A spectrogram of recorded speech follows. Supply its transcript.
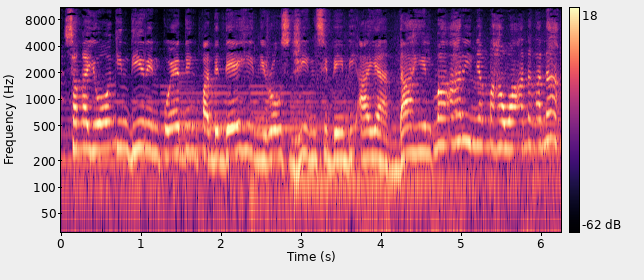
Sa ngayon, hindi rin pwedeng padedehin ni Rose Jean si Baby Ayan dahil maaari niyang mahawaan ng anak.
